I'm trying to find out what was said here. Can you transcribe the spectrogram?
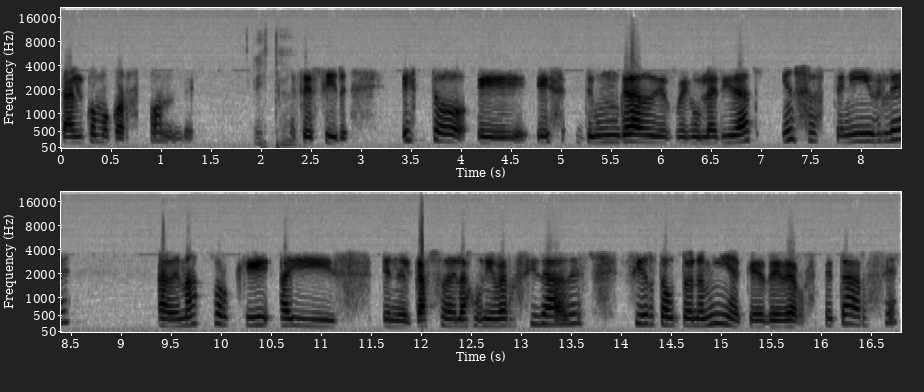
tal como corresponde. Es decir, esto eh, es de un grado de irregularidad insostenible, además porque hay, en el caso de las universidades, cierta autonomía que debe respetarse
